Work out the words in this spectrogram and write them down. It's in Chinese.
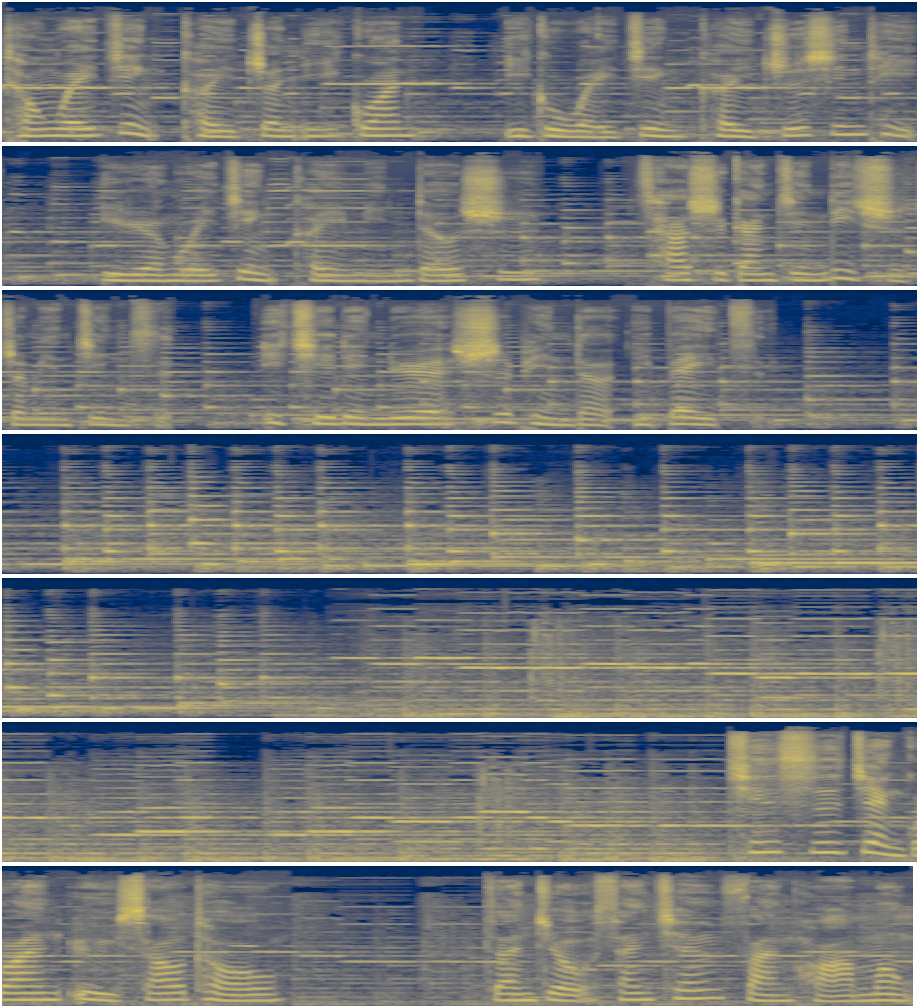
铜为镜，可以正衣冠；以古为镜，可以知兴替；以人为镜，可以明得失。擦拭干净历史这面镜子，一起领略饰品的一辈子。青丝见官欲搔头，三九三千繁华梦。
